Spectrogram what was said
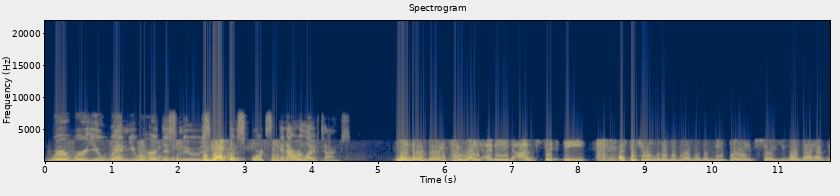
Where were you when you heard this news Exactly. in sports in our lifetimes? Yeah, there are very few, right? I mean, I'm 50. I think you're a little bit younger than me, Dave, so you might not have the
